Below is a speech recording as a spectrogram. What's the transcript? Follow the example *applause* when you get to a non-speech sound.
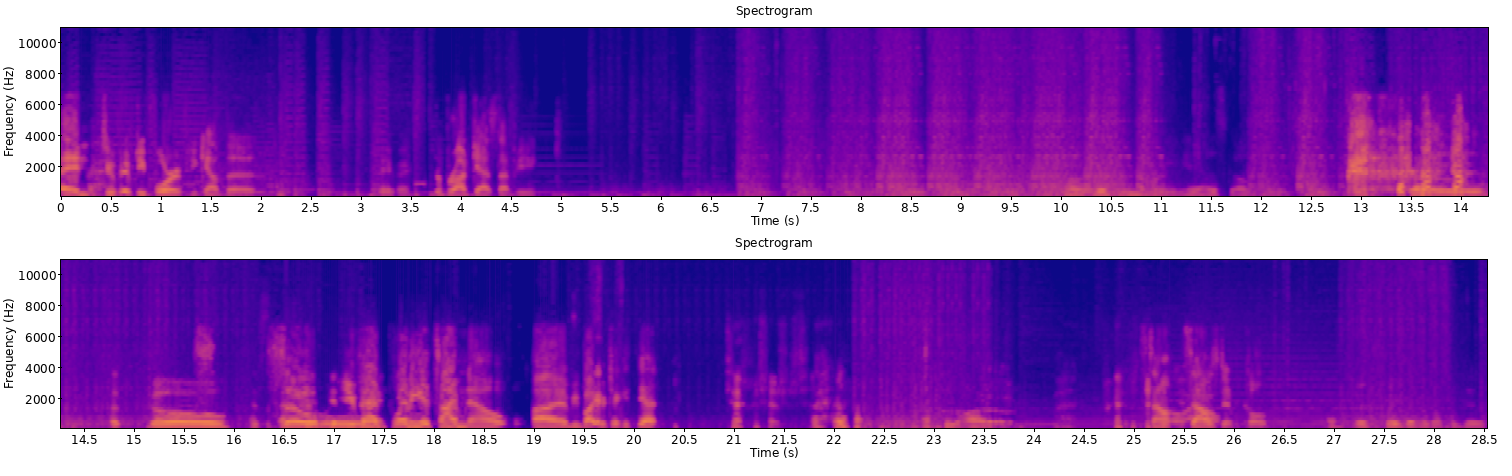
and 254 if you count the Gateway. the broadcast IP. Oh, this is the marine. Yeah, let's go. Go. *laughs* Let's go. As- as So the you've had plenty of time now. Uh, have you bought your tickets yet? *laughs* That's too hard. Sound, Oh, sounds ow. difficult. That's, that's pretty difficult to do.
